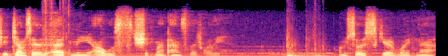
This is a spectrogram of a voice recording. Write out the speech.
She jumps at, at me, I will shit my pants literally. I'm so scared right now.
